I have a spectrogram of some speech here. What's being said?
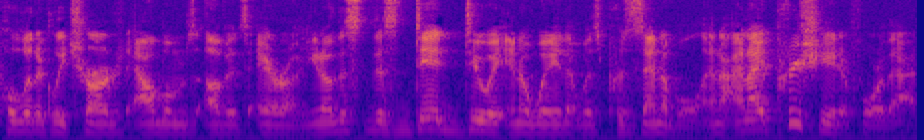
politically charged albums of its era. You know, this this did do it in a way that was presentable, and and I appreciate it for that.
